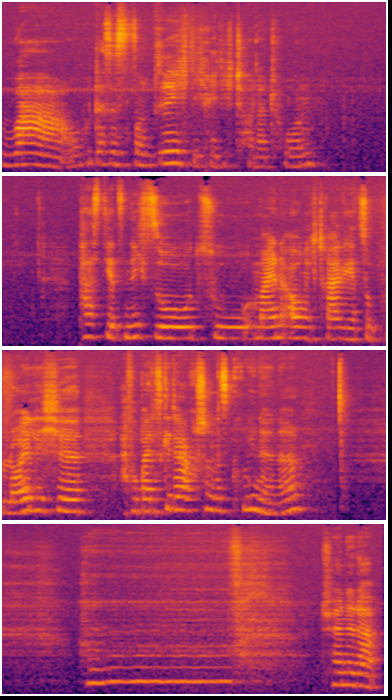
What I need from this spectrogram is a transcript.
Wow, das ist ein richtig, richtig toller Ton. Passt jetzt nicht so zu meinen Augen. Ich trage jetzt so bläuliche, ah, wobei das geht ja auch schon ins Grüne, ne? Turn it up.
